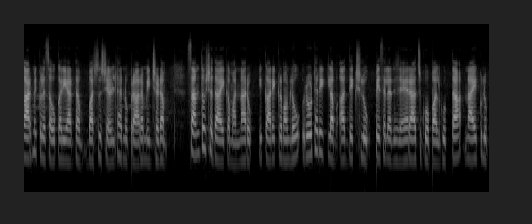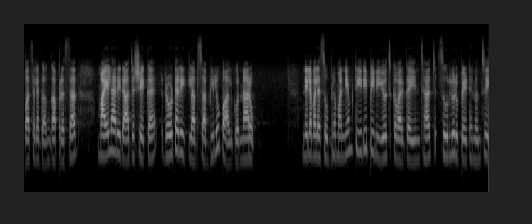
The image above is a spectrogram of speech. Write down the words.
కార్మికుల సౌకర్యార్థం బస్సు షెల్టర్ను ప్రారంభించడం సంతోషదాయకమన్నారు. ఈ కార్యక్రమంలో రోటరీ క్లబ్ అధ్యక్షులు పెసల జయరాజ్ గోపాల్ గుప్తా నాయకులు పసల గంగాప్రసాద్ మైలారి రాజశేఖర్ రోటరీ క్లబ్ సభ్యులు పాల్గొన్నారు. నిలవల సుబ్రహ్మణ్యం టీడీపీ నియోజకవర్గ ఇన్ఛార్జ్ సూళ్ళూరుపేట నుంచి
